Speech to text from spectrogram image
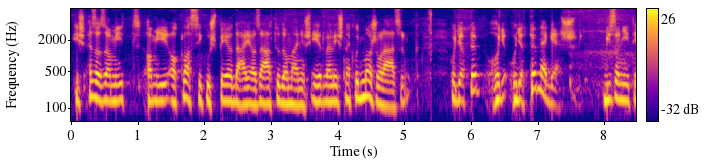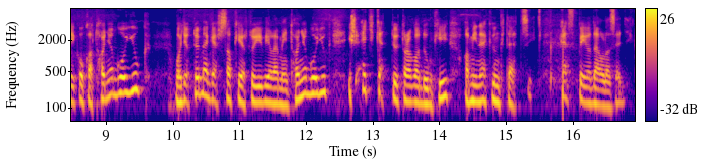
és ez az, amit, ami a klasszikus példája az áltudományos érvelésnek, hogy mazsolázunk. Hogy a, több, hogy, hogy a tömeges bizonyítékokat hanyagoljuk, vagy a tömeges szakértői véleményt hanyagoljuk, és egy-kettőt ragadunk ki, ami nekünk tetszik. Ez például az egyik.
